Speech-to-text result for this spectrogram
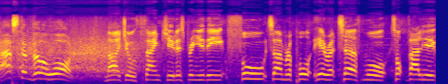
Aston Villa 1. Nigel, thank you. Let's bring you the full time report here at Turf Moor. Top value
